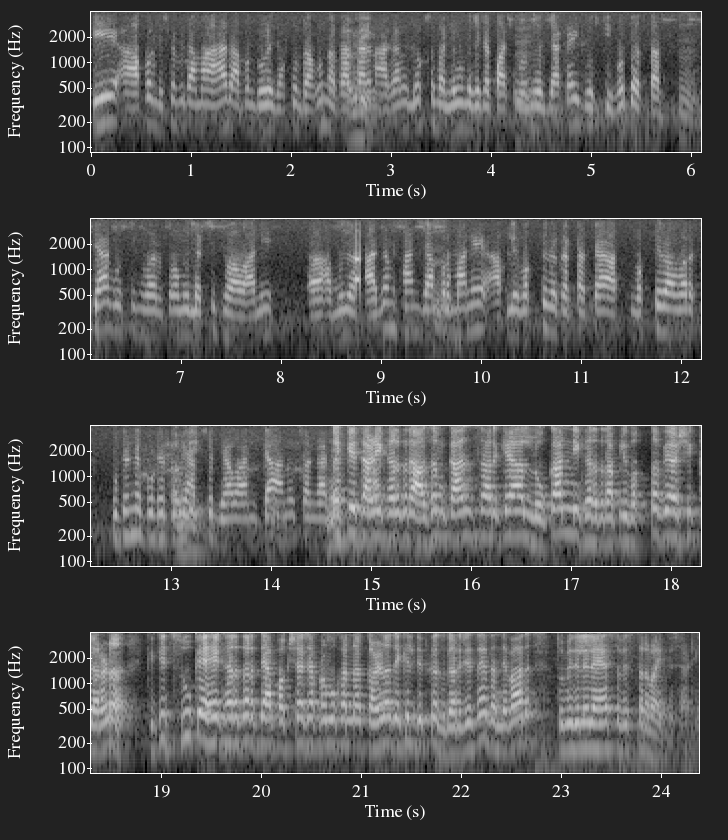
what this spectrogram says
की आपण विश्वपितामह आहात आपण डोळे झाकून राहू नका. कारण आगामी लोकसभा निवडणुकीच्या पार्श्वभूमीवर ज्या काही गोष्टी होत असतात त्या गोष्टींवर तुम्ही लक्ष ठेवावं. आणि आझम खान ज्याप्रमाणे आपले वक्तव्य करतात त्या वक्तव्यावर कुठे ना कुठे तुम्ही. आक्षेप घ्यावा आणि त्या अनुषंगाने नक्कीच आणि खरं तर आझम खान सारख्या लोकांनी खरं तर आपली वक्तव्य अशी करणं किती चूक आहे हे खरं तर त्या पक्षाच्या प्रमुखांना कळणं देखील तितकंच गरजेचं आहे. धन्यवाद. तुम्ही दिलेल्या या सविस्तर माहितीसाठी.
